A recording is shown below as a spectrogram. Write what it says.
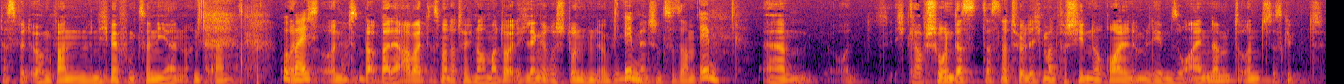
das wird irgendwann nicht mehr funktionieren. Und, ähm, Wobei und, ich, und bei, bei, der Arbeit ist man natürlich noch mal deutlich längere Stunden irgendwie mit Menschen zusammen. Eben. Ähm, und ich glaube schon, dass, dass natürlich man verschiedene Rollen im Leben so einnimmt und es gibt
